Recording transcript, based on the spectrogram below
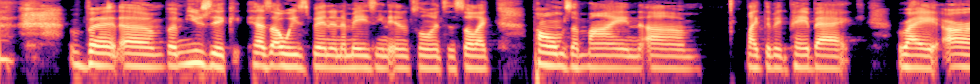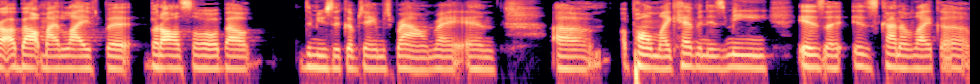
but um, but music has always been an amazing influence, and so like poems of mine, um, like the Big Payback, right, are about my life, but but also about the music of James Brown, right, and um, a poem like "Heaven Is Me" is a is kind of like a,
